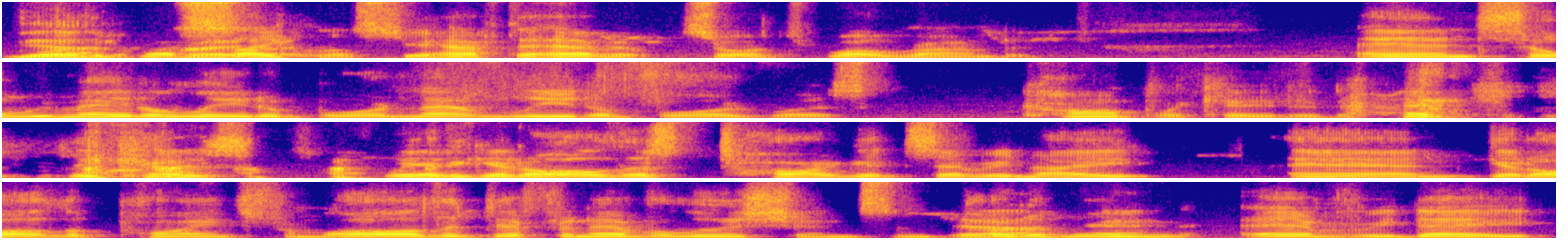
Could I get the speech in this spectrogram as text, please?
Yeah, or the best right. cyclist. You have to have it so it's well rounded. And so we made a leaderboard, and that leaderboard was complicated because we had to get all this targets every night and get all the points from all the different evolutions and yeah. put them in every day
